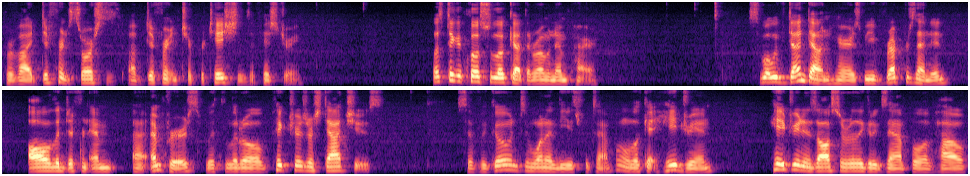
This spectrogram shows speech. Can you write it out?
provide different sources of different interpretations of history. Let's take a closer look at the Roman Empire. So what we've done down here is we've represented all the different em uh, emperors with little pictures or statues. So if we go into one of these, for example, and look at Hadrian, Hadrian is also a really good example of how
